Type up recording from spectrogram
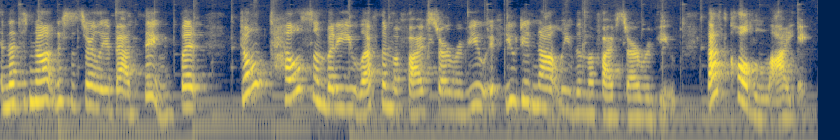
And that's not necessarily a bad thing. But don't tell somebody you left them a five star review if you did not leave them a five star review. That's called lying,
